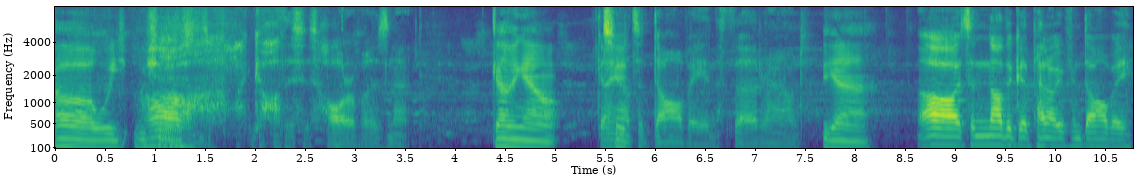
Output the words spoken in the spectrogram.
Oh, we we should have Oh my god, this is horrible, isn't it? going out. Going To- out to Derby in the third round. Yeah, Oh, it's another good penalty from Derby.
